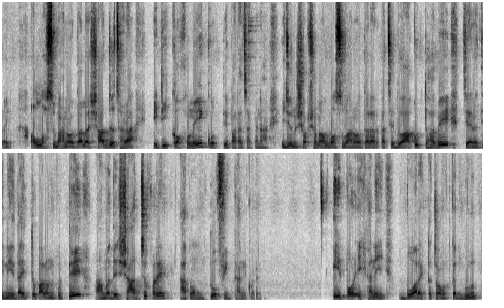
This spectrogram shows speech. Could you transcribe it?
নয়। আল্লাহ সুবাহতালার সাহায্য ছাড়া এটি কখনোই করতে পারা যাবে না। এই জন্য সবসময় আল্লাহ সুবাহতালার কাছে দোয়া করতে হবে, যেন তিনি দায়িত্ব পালন করতে আমাদের সাহায্য করেন এবং তৌফিক দান করেন। এরপর এখানে দোয়ার একটা চমৎকার গুরুত্ব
